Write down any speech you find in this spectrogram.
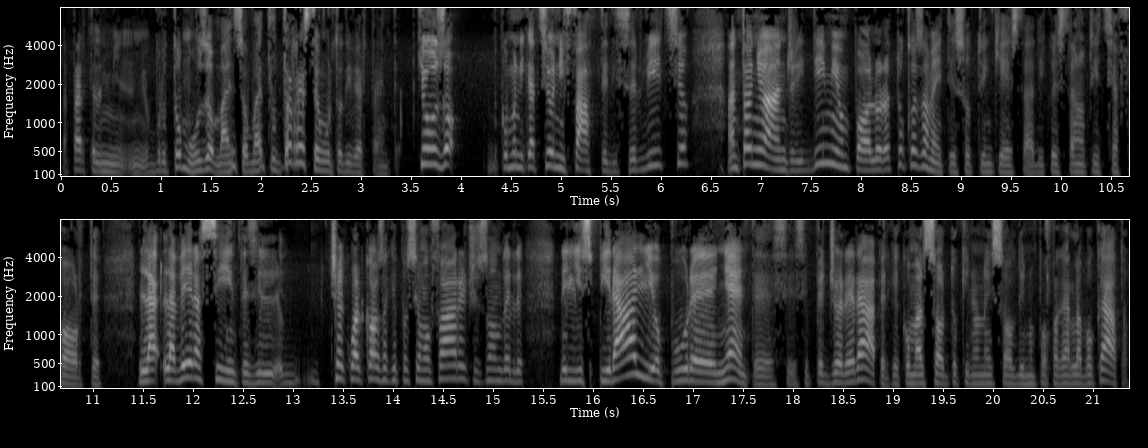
a parte il mio, il mio brutto muso, ma insomma tutto il resto è molto divertente. Chiuso comunicazioni fatte di servizio. Antonio Angeli, dimmi un po', allora tu cosa metti sotto inchiesta di questa notizia forte? La, la vera sintesi, c'è qualcosa che possiamo fare? Ci sono delle, degli spiragli oppure niente, si, si, peggiorerà perché come al solito chi non ha i soldi non può pagare l'avvocato,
